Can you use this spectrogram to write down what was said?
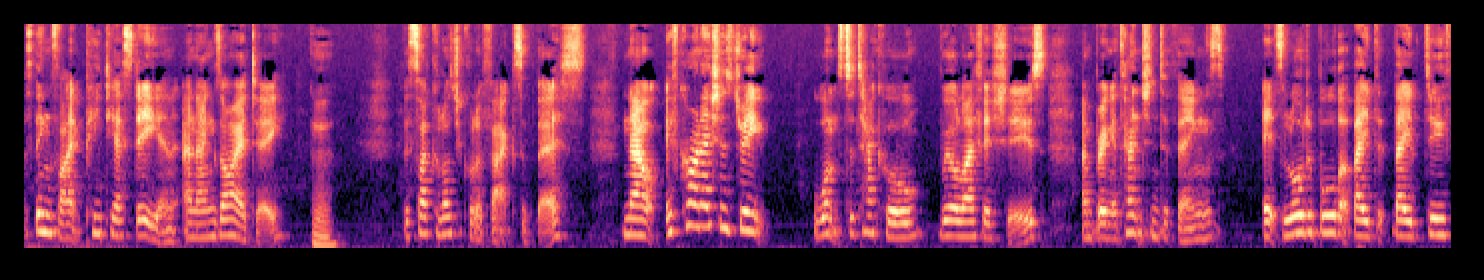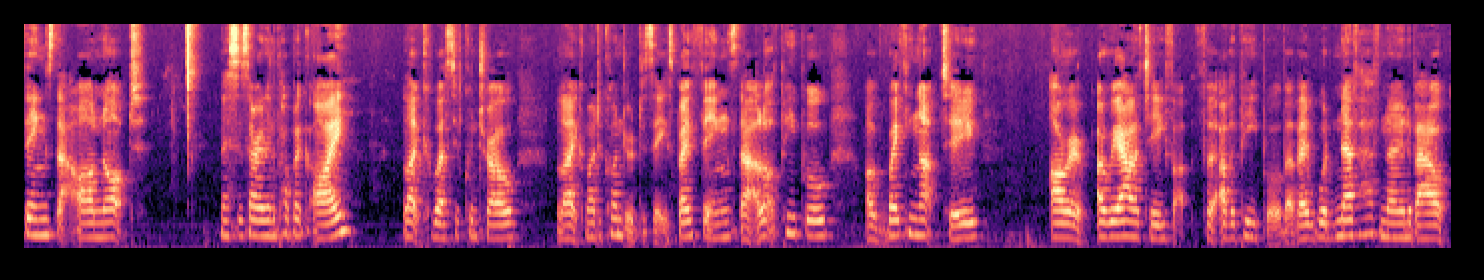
things like PTSD and, and anxiety Hmm. the psychological effects of this. Now, if Coronation Street wants to tackle real life issues and bring attention to things, it's laudable that they they do things that are not necessarily in the public eye, like coercive control, like mitochondrial disease. Both things that a lot of people are waking up to are a reality for, for other people that they would never have known about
